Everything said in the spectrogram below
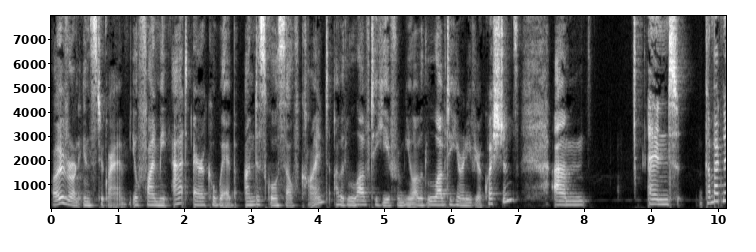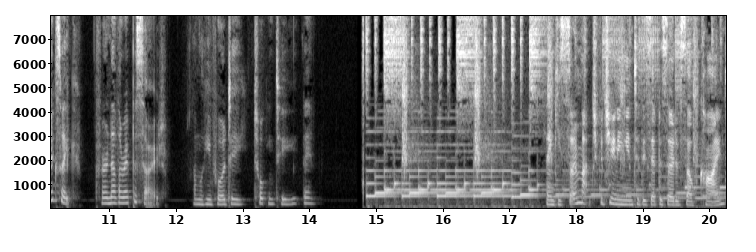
over on Instagram. You'll find me at Erica Webb underscore self kind. I would love to hear from you. I would love to hear any of your questions. Um, and come back next week for another episode. I'm looking forward to talking to you then. Thank you so much for tuning into this episode of Self Kind.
